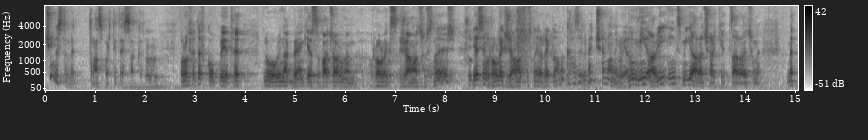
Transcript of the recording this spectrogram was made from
չի նստում այդ տրանսպորտի տեսակը։ Որովհետև կոպի, եթե նու օրինակ բերենք ես վաճառում եմ Rolex ժամացույցներ, ես իմ Rolex ժամացույցների ռեկլամը գազելի մեջ չեմ անելու։ Դու մի արի, ինձ մի առաջարկի այդ ծառայությունը։ Մենք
